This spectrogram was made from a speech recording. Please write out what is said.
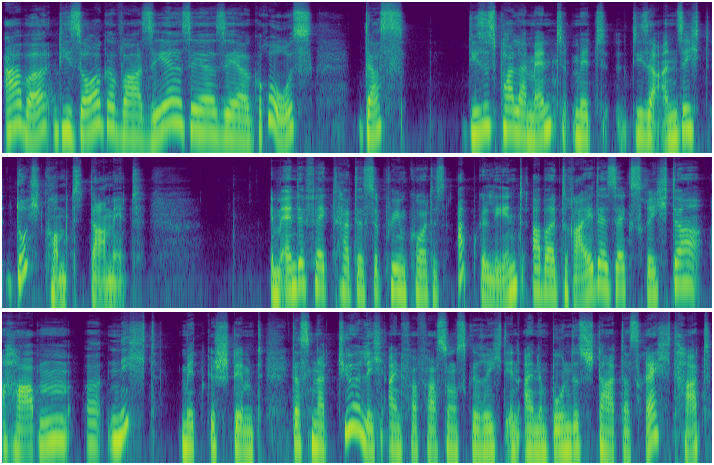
Aber die Sorge war sehr, sehr, sehr groß, dass dieses Parlament mit dieser Ansicht durchkommt damit. Im Endeffekt hat der Supreme Court es abgelehnt, aber drei der sechs Richter haben äh, nicht mitgestimmt, dass natürlich ein Verfassungsgericht in einem Bundesstaat das Recht hat,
